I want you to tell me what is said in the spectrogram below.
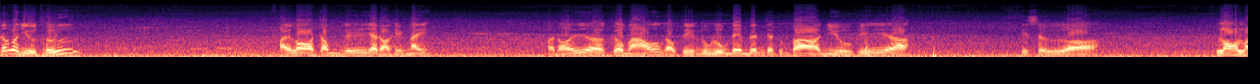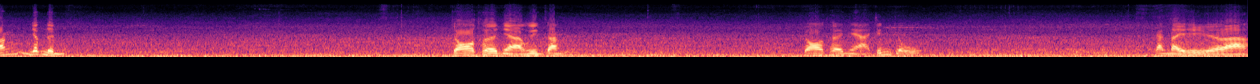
Rất là nhiều thứ phải lo trong cái giai đoạn hiện nay. Phải nói ờ, cơm áo, gạo tiền luôn luôn đem đến cho chúng ta nhiều cái ờ, cái sự ờ, lo lắng nhất định. Cho thuê nhà nguyên căn. Cho thuê nhà chính chủ. Căn này thì là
